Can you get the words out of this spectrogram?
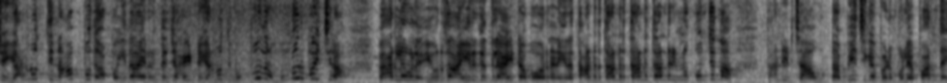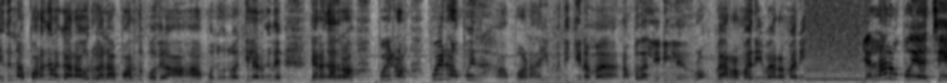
போ இரநூத்தி நாற்பது. அப்போ இதான் எனக்கு தெரிஞ்ச இரநூத்தி முப்பது. முந்நூறு போயிடுச்சுடா. வேற லெவல் இவர் தான் இருக்கிறதுல ஹைட்டாக போவார் நினைக்கிறேன். தாண்டு தாண்டு தாண்டு தாண்டு இன்னும் கொஞ்சம் தான் தாண்டிடுச்சா? விட்டா பீச்சுக்கே போயிடும் போலியா. பறந்த இது நான் பறக்கிற ஒரு வேலை பறந்து போகுது. ஆஹா கொஞ்சம் கொஞ்சமாக கீழே இறங்குது. இறங்காதரா போயிடுறோம் போயிடுறோம் போயிடுறா அப்பாடா இப்போதைக்கு நம்ம நம்ம தான் லீடிங்ல இருக்கிறோம். வேற மாதிரி வேற மாதிரி. எல்லாரும் போயாச்சு.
